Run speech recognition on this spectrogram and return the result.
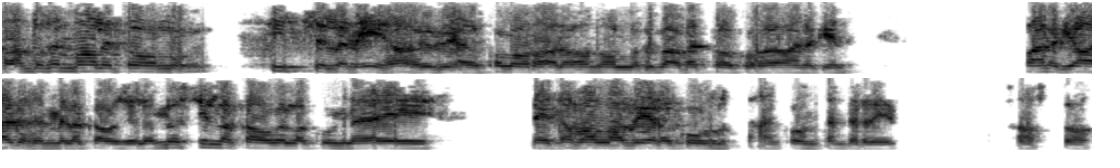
Rantasen maalit on ollut itselleni ihan hyviä. Colorado on ollut hyvä vetokohe ainakin, ainakin aikaisemmilla kausilla. Myös sillä kaudella, kun ne ei, ne ei tavallaan vielä kuulunut tähän contenderi-osastoon.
